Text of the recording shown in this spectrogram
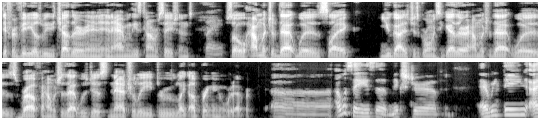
different videos with each other and, and having these conversations right. so how much of that was like you guys just growing together how much of that was ralph and how much of that was just naturally through like upbringing or whatever Uh, I would say it's a mixture of everything. I,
